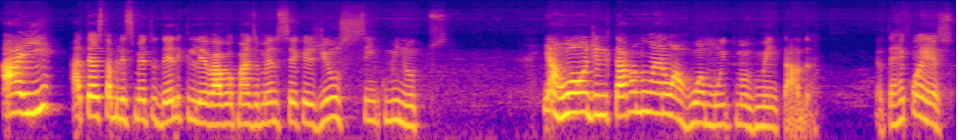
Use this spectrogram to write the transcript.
a ir até o estabelecimento dele, que levava mais ou menos cerca de uns 5 minutos. E a rua onde ele estava não era uma rua muito movimentada. Eu até reconheço.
